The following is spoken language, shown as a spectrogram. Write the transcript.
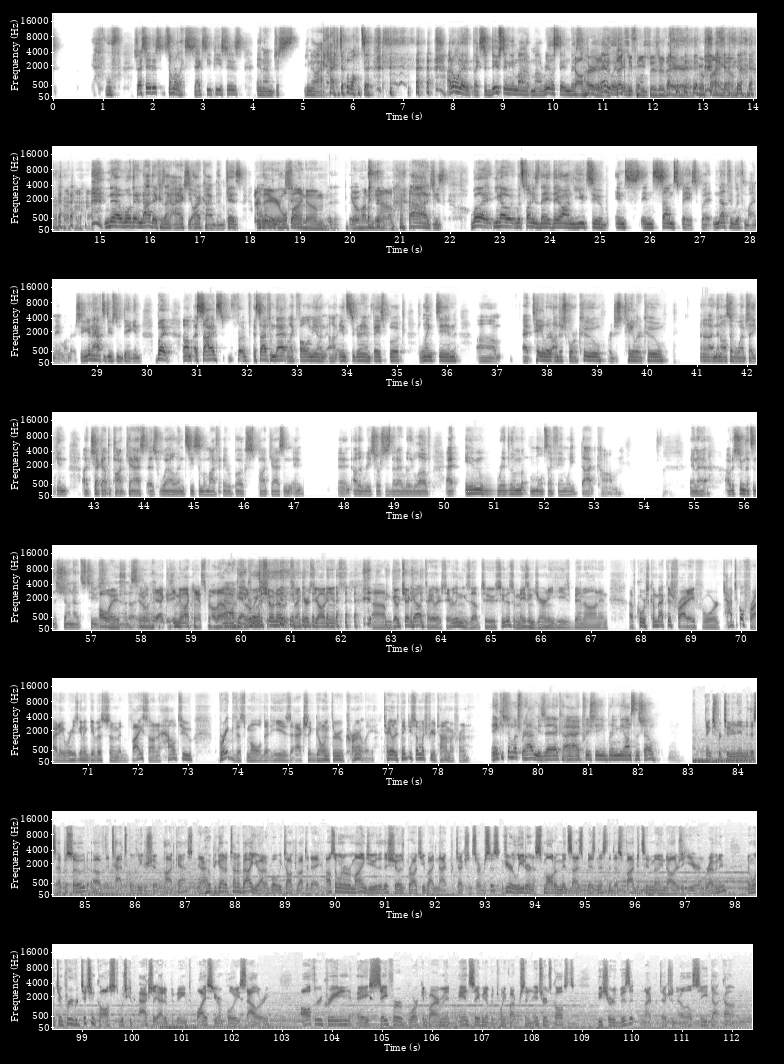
oof, should I say this? Some are like sexy pieces, and I'm just, you know, I, I don't want to. I don't want to like seduce any of my my real estate investors. Y'all heard it. Anyway, the sexy pieces are there. Go find them. no, well, they're not there because I, I, actually archived them because they're there. We'll sure. find them. Go hunt them down. ah, jeez. Well, you know what's funny is they they are on YouTube in in some space, but nothing with my name on there. So you're gonna have to do some digging. But um, aside aside from that, like follow me on on Instagram, Facebook, LinkedIn um, at Taylor underscore Koo or just Taylor Koo. Uh, and then also have a website you can uh, check out the podcast as well and see some of my favorite books, podcasts, and, and and other resources that I really love at inrhythmmultifamily.com. And uh, I would assume that's in the show notes too. So Always, uh, it'll yeah, because you know I can't spell that one. Okay, so it'll cool. be in the show notes. I encourage the audience um, go check out Taylor. See everything he's up to. See this amazing journey he's been on, and of course, come back this Friday for Tactical Friday, where he's going to give us some advice on how to break this mold that he is actually going through currently. Taylor, thank you so much for your time, my friend. Thank you so much for having me, Zach. I, I appreciate you bringing me onto the show. Thanks for tuning in to this episode of the Tactical Leadership Podcast. And I hope you got a ton of value out of what we talked about today. I also want to remind you that this show is brought to you by Night Protection Services. If you're a leader in a small to mid sized business that does five to $10 million a year in revenue and want to improve retention costs, which could actually add up to being twice your employee's salary, all through creating a safer work environment and saving up to 25% in insurance costs, be sure to visit knightprotectionllc.com.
